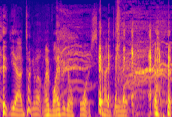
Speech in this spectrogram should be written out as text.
yeah I'm talking about my wife and a horse god damn it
